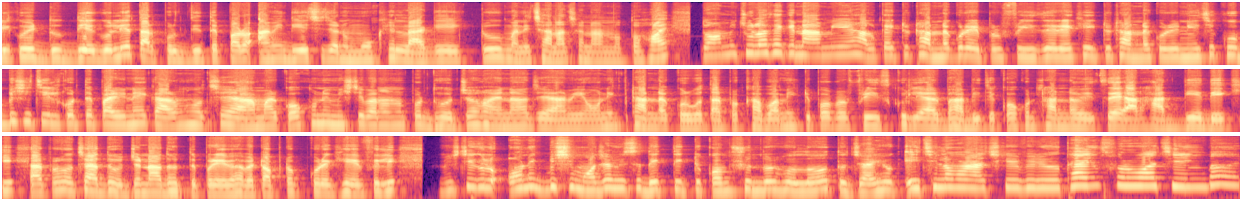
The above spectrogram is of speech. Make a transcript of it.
লিকুইড দুধ দিয়ে গলিয়ে তারপর দিতে পারো। আমি দিয়েছি যেন মুখে লাগে একটু মানে ছানা ছানার মতো হয়। তো আমি চুলা থেকে নামিয়ে হালকা একটু ঠান্ডা করে এরপর ফ্রিজে রেখে একটু ঠান্ডা করে নিয়েছি। খুব বেশি চিল করতে পারি নাই, কারণ হচ্ছে আমার কখনোই মিষ্টি বানানোর পর ধৈর্য হয় না যে আমি অনেক ঠান্ডা করব, তারপর খাব। আমি একটু পর ফ্রিজ খুলি আর ভাবি যে কখন ঠান্ডা হয়েছে আর হাত দিয়ে দেখি। তারপর হচ্ছে আর ধৈর্য না ধরতে পারি এভাবে টপ টপ করে খেয়ে ফেলি। মিষ্টিগুলো অনেক বেশি মজার হয়েছে, দেখতে একটু কম সুন্দর হলো। তো যাই হোক, এই ছিল আমার আজকের video thanks for watching bye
